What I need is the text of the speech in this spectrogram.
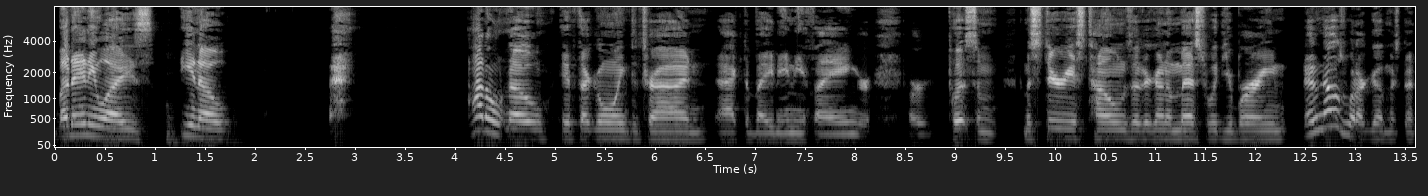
But anyways, you know, I don't know if they're going to try and activate anything or or put some mysterious tones that are going to mess with your brain. Who knows what our government's doing?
